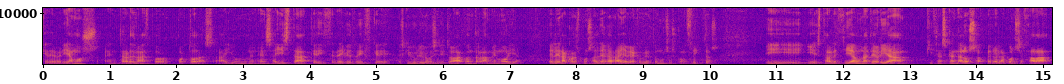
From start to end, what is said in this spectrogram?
que deberíamos entrar de una vez por, todas. Hay un ensayista que dice, David Reef, que escribió un libro que se titulaba Contra la memoria. Él era corresponsal de guerra y había cubierto muchos conflictos y, establecía una teoría quizá escandalosa, pero él aconsejaba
